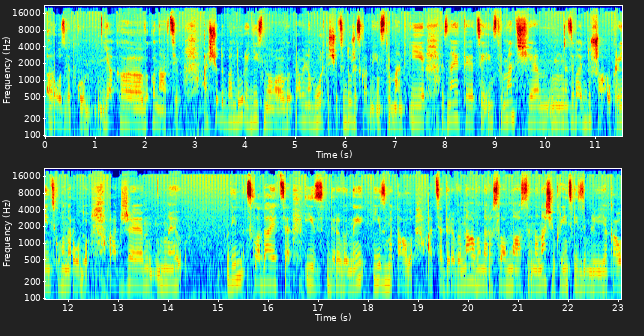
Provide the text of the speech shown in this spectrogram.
розвитку як е, виконавців. А щодо бандури, дійсно, ви правильно говорите, що це дуже складний інструмент. І знаєте, цей інструмент ще називають душа українського народу, адже він складається із деревини і з металу. А ця деревина вона росла в нас на нашій українській землі, яка е,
